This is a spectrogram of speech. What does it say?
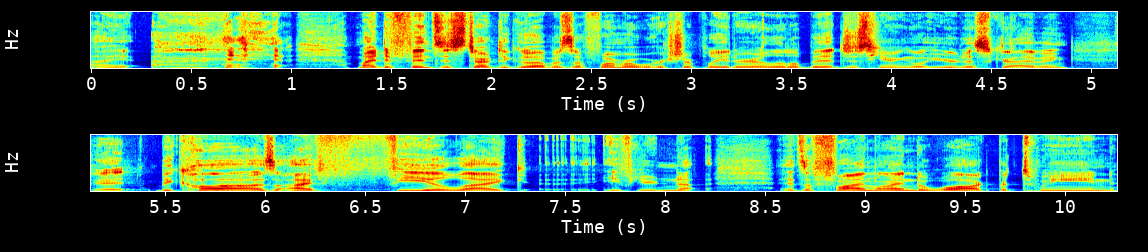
I my defenses start to go up as a former worship leader a little bit, just hearing what you're describing. Good. Because I feel like if you're not, it's a fine line to walk between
